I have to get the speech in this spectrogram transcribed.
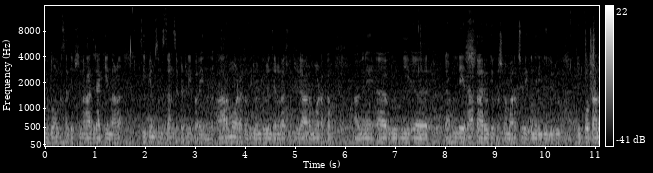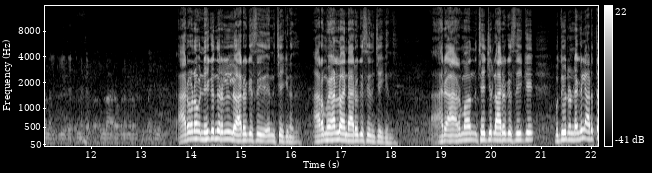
യൂത്ത് കോൺഗ്രസ് അധ്യക്ഷൻ ഹാജരാക്കിയെന്നാണ് സി പി എം സംസ്ഥാന സെക്രട്ടറി പറയുന്നത്. ആർ എം ഒ അടക്കം തിരുവനന്തപുരം ജനറൽ ആശുപത്രി ആർ എം ഒ അടക്കം അങ്ങനെ ഒരു രാഹുലിന്റെ യഥാർത്ഥ ആരോഗ്യ പ്രശ്നം മറച്ചു വയ്ക്കുന്ന രീതിയിലൊരു റിപ്പോർട്ടാണ് നൽകിയത് എന്നൊക്കെ ഉള്ള ആരോപണങ്ങളും വരുന്നുണ്ട്. ആരോപണം ഉന്നയിക്കുന്നവരല്ലോ ആരോഗ്യസ്ഥിതി നിശ്ചയിക്കുന്നത് ആർ എം ഒയാണല്ലോ അതിന്റെ ആരോഗ്യസ്ഥിതി നിശ്ചയിക്കുന്നത് ആരോ ഒ നിശ്ചയിച്ചിട്ടുള്ള ആരോഗ്യസ്ഥിതിക്ക് ബുദ്ധിമുട്ടുണ്ടെങ്കിൽ അടുത്ത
